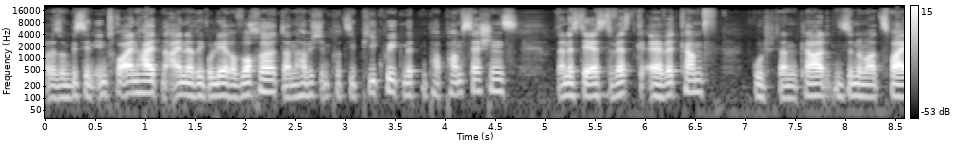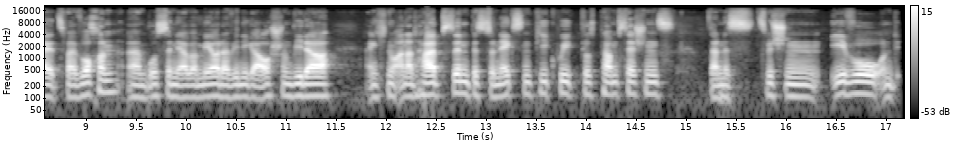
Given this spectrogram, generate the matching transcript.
oder so ein bisschen Intro-Einheiten, eine reguläre Woche. Dann habe ich im Prinzip Peak Week mit ein paar Pump-Sessions. Dann ist der erste Wett äh, Wettkampf Gut, dann klar, sind nochmal zwei, zwei Wochen, äh, wo es dann ja aber mehr oder weniger auch schon wieder eigentlich nur anderthalb sind bis zur nächsten Peak Week plus Pump Sessions. Dann ist zwischen Evo und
